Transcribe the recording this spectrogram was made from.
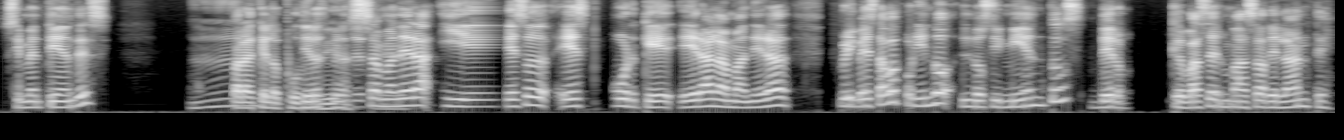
¿Sí me entiendes? Para que lo pudieras ver de esa manera. Y eso es porque era la manera. Primero estaba poniendo los cimientos de lo que va a ser más adelante.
